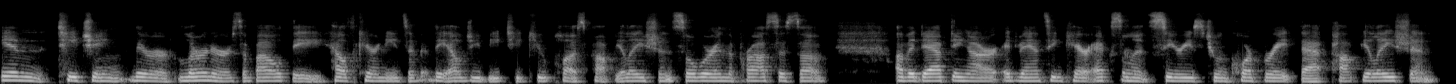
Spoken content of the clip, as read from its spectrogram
in teaching their learners about the healthcare needs of the LGBTQ plus population. So we're in the process of of adapting our advancing care excellence series to incorporate that population.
